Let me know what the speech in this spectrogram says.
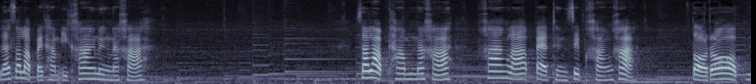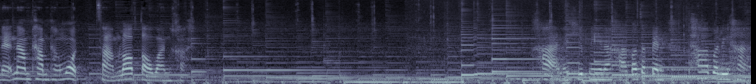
และสลับไปทำอีกข้างหนึ่งนะคะ สลับทำนะคะ ข้างละ 8-10 ครั้งค่ะ ต่อรอบแนะนำทำทั้งหมด 3 รอบต่อวันค่ะ ค่ะ ในคลิปนี้นะคะก็จะเป็นท่าบริหาร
